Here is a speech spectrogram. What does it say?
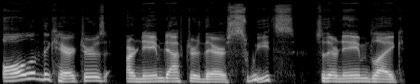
all of the characters are named after their suites. So they're named like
